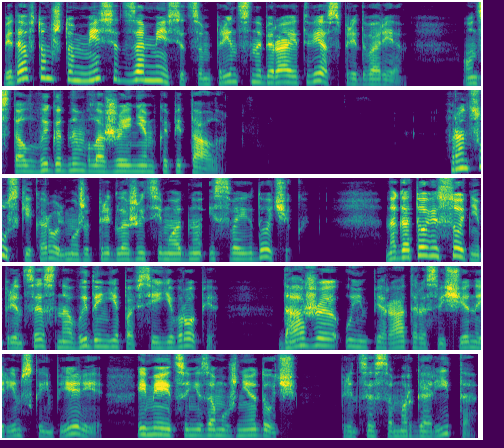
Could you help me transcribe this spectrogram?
Беда в том, что месяц за месяцем принц набирает вес при дворе. Он стал выгодным вложением капитала. Французский король может предложить ему одну из своих дочек. Наготове сотни принцесс на выданье по всей Европе. Даже у императора Священной Римской империи имеется незамужняя дочь, принцесса Маргарита,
